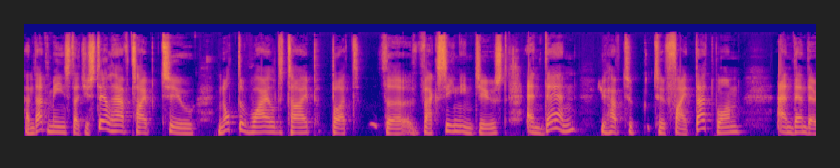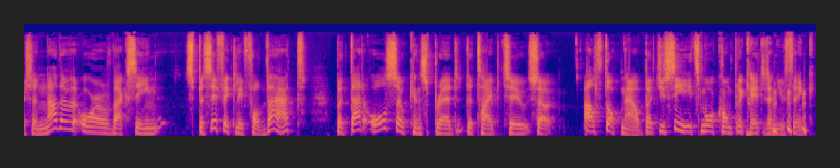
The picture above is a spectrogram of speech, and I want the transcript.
And that means that you still have type 2, not the wild type, but the vaccine induced. And then you have to, to fight that one. And then there's another oral vaccine specifically for that, but that also can spread the type 2. So I'll stop now, but you see, it's more complicated than you think.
